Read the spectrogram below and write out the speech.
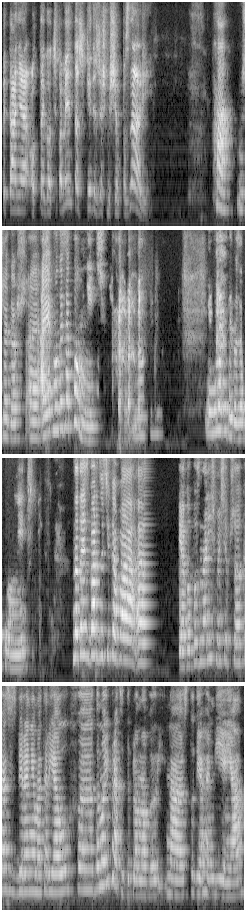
pytania od tego, czy pamiętasz kiedy żeśmy się poznali? Ha, Grzegorz, e, a jak mogę zapomnieć? No, ja nie mogę tego zapomnieć. No to jest bardzo ciekawa e, bo poznaliśmy się przy okazji zbierania materiałów e, do mojej pracy dyplomowej na studiach MBA.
